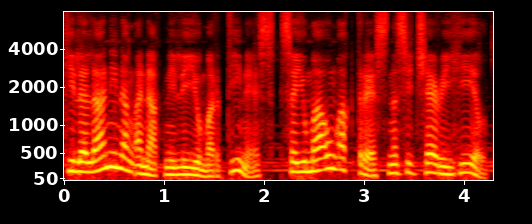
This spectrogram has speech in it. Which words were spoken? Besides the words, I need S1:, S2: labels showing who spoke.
S1: Kilalanin ang anak ni Leo Martinez sa yumaong aktres na si Cherry Hill.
